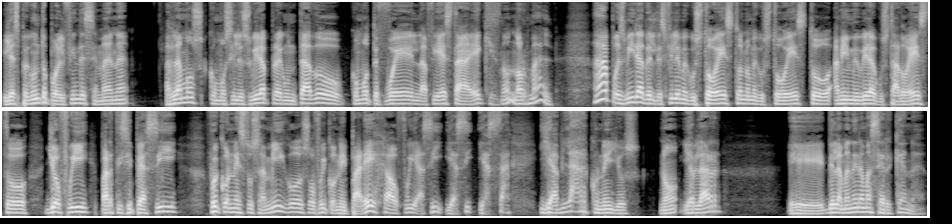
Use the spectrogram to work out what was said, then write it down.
y les pregunto por el fin de semana, hablamos como si les hubiera preguntado cómo te fue en la fiesta X, ¿no? Normal ah, pues mira, del desfile me gustó esto, no me gustó esto, a mí me hubiera gustado esto, yo fui, participé así, fui con estos amigos, o fui con mi pareja, o fui así y así y así, y hablar con ellos, ¿no? Y hablar eh, de la manera más cercana.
